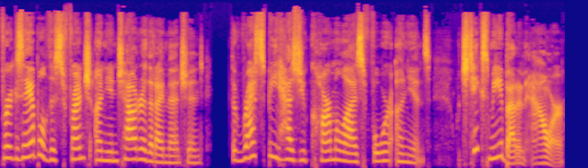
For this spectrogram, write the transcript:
For example, this French onion chowder that I mentioned, the recipe has you caramelize four onions, which takes me about an hour.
